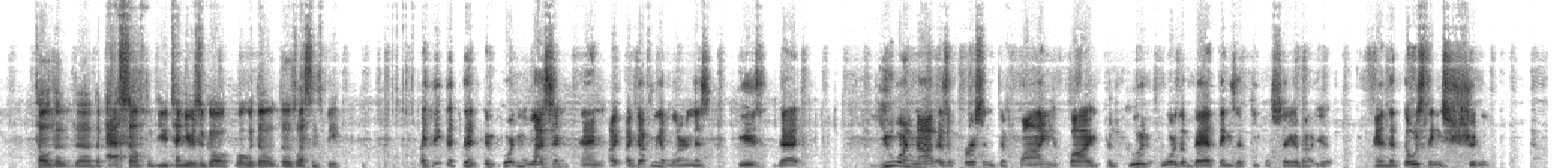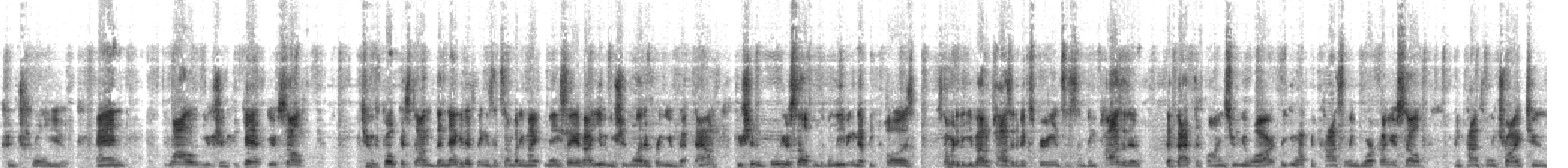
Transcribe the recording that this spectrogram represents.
tell the, the, the past self of you 10 years ago, what would those, those lessons be? I think that that important lesson, and I, I definitely have learned this, is that you are not as a person defined by the good or the bad things that people say about you, and that those things shouldn't control you. And while you shouldn't get yourself too focused on the negative things that somebody might may say about you, and you shouldn't let it bring you down. You shouldn't fool yourself into believing that because somebody that you've had a positive experience is something positive, that that defines who you are. That you have to constantly work on yourself and constantly try to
